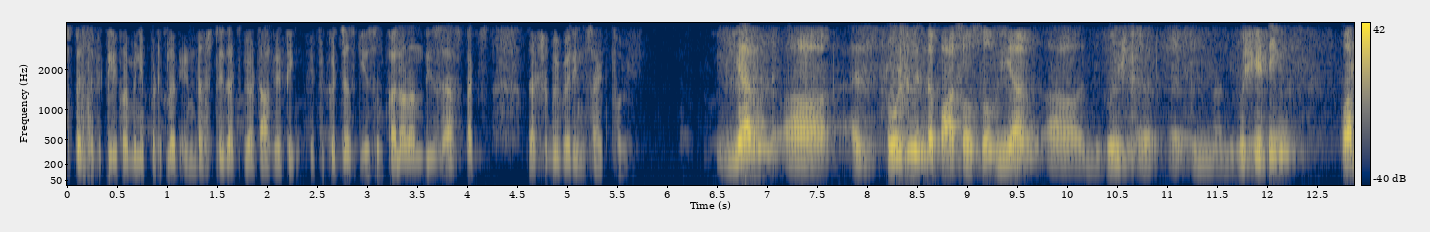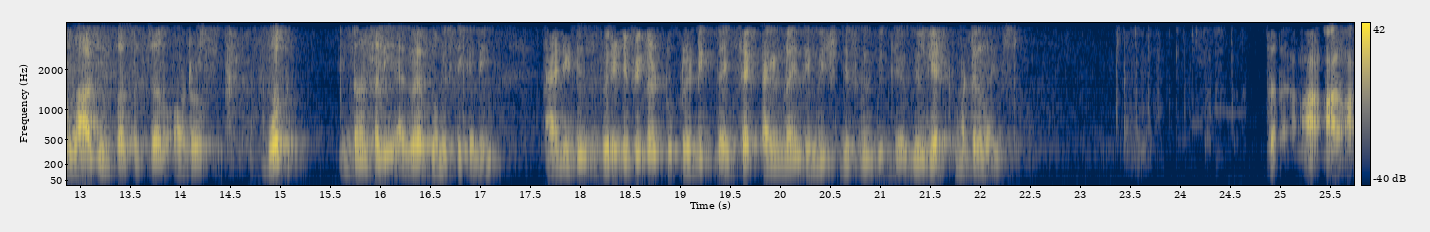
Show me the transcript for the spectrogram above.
specifically from any particular industry that we are targeting? If you could just give some color on these aspects, that should be very insightful. We are, uh, as told you in the past also, we are uh, uh, in, uh, negotiating for large infrastructure orders both internationally as well as domestically and it is very difficult to predict the exact timelines in which this will be will get materialized. Sir, I, I,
